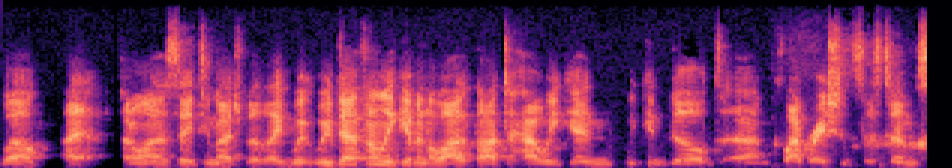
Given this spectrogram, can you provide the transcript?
well, I, I don't want to say too much, but like we, have definitely given a lot of thought to how we can we can build um, collaboration systems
